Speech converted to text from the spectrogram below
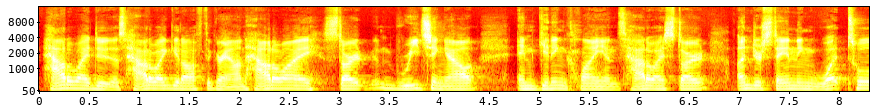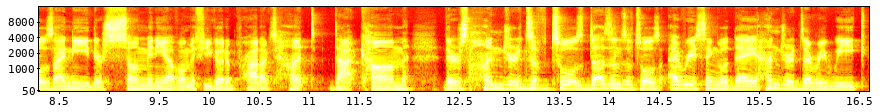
how do I do this? How do I get off the ground? How do I start reaching out and getting clients? How do I start understanding what tools I need? There's so many of them. If you go to producthunt.com, there's hundreds of tools, dozens of tools every single day, hundreds every week,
